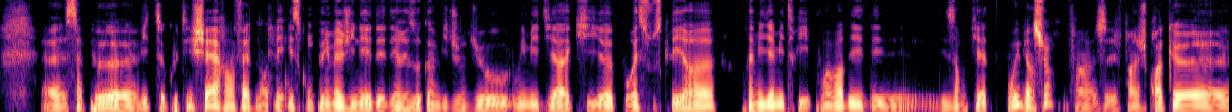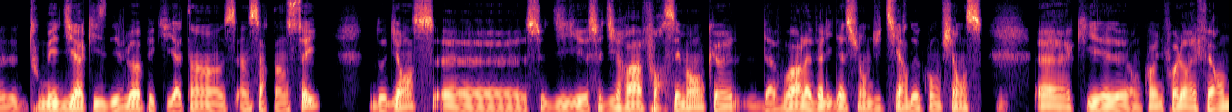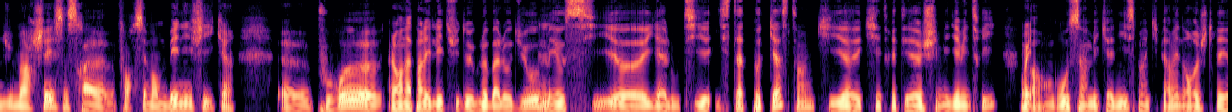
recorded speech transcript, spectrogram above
euh, ça peut vite coûter cher en fait. Mais est-ce qu'on peut imaginer des, des réseaux comme Beach Audio ou Louis Media qui pourraient souscrire après médiamétrie pour avoir des, des, enquêtes Oui, bien sûr. Enfin, enfin, je crois que tout média qui se développe et qui atteint un, certain seuil d'audience euh, se dit se dira forcément que d'avoir la validation du tiers de confiance mmh. euh, qui est encore une fois le référent du marché, ça sera forcément bénéfique euh, pour eux. Alors on a parlé de l'étude Global Audio, mmh. mais aussi euh, il y a l'outil Istat Podcast hein, qui, euh, qui est traité chez Médiamétrie. Alors en gros c'est un mécanisme hein, qui permet d'enregistrer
